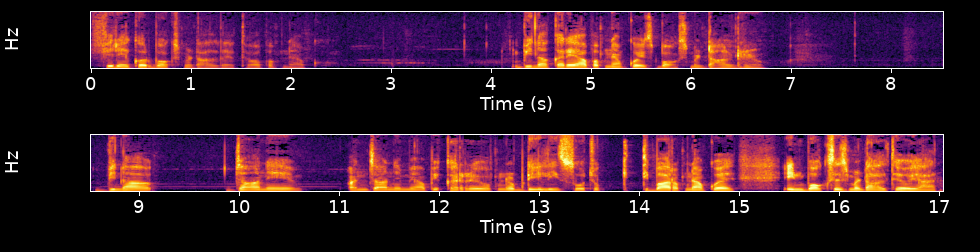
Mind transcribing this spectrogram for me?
फिर एक और बॉक्स में डाल देते हो आप अपने आप को। बिना करे आप अपने आप को इस बॉक्स में डाल रहे हो। बिना जाने, अनजाने में आप ये कर रहे हो। अपने आप डेली सोचो कितनी बार अपने आप को इन बॉक्सेस में डालते हो यार।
